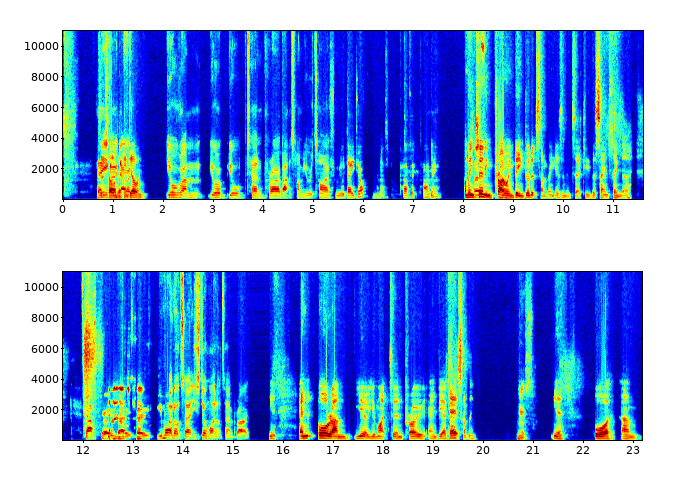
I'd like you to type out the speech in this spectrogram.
There That's you how go, long I've been Darran. going. You'll um you'll you'll turn pro about the time you retire from your day job, and that's perfect timing. I mean, Perfect. turning pro and being good at something isn't exactly the same thing, though. That's true. No, that's true. You might not turn. You still might not turn pro. Yeah, and or um, you know, you might turn pro and be okay at something. Yes. Yeah. Or um,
